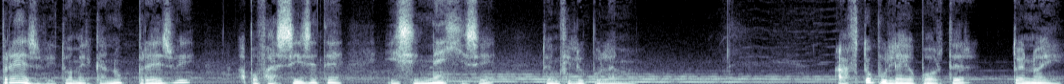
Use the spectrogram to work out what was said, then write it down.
πρέσβη, του Αμερικανού πρέσβη αποφασίζεται η συνέχιση του εμφυλίου πολέμου. Αυτό που λέει ο Πόρτερ το εννοεί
